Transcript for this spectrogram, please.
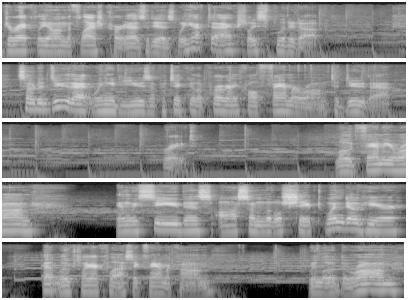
directly on the flash card as it is. We have to actually split it up. So to do that, we need to use a particular program called Famirom to do that. Great. Load Famirom and we see this awesome little shaped window here that looks like a classic Famicom. We load the ROM,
